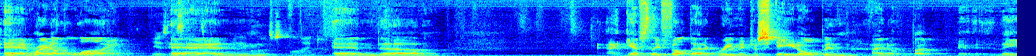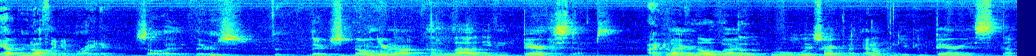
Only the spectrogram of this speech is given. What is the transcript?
and right on the line. Yes, it's and close line. and um, I guess they felt that agreement just stayed open. I don't, but uh, they have nothing in writing. So uh, there's there's no. And you're not allowed even bury stumps. I don't know what I- the rule is. correct, like, I don't think you can bury a stump.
